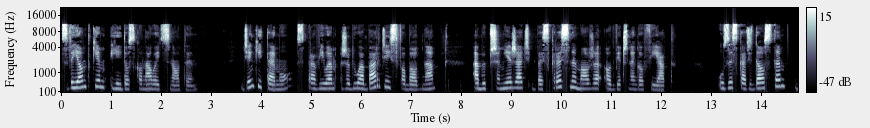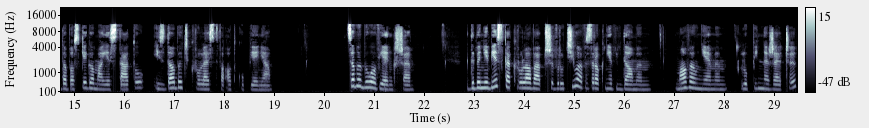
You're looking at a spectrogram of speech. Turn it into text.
z wyjątkiem jej doskonałej cnoty. Dzięki temu sprawiłem, że była bardziej swobodna, aby przemierzać bezkresne morze odwiecznego fiat, uzyskać dostęp do boskiego majestatu i zdobyć królestwo odkupienia. Co by było większe? Gdyby niebieska królowa przywróciła wzrok niewidomym, mowę niemym lub inne rzeczy,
